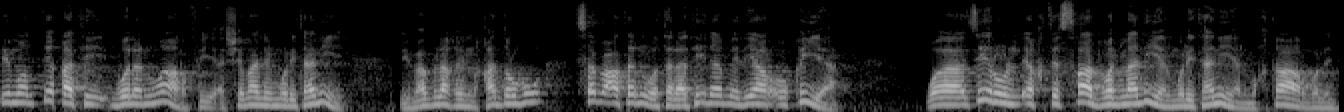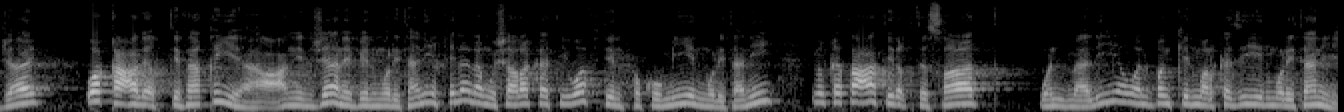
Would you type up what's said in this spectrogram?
بمنطقة بولنوار في الشمال الموريتاني بمبلغ قدره 37 مليار أوقية. وزير الاقتصاد والمالية الموريتانية المختار والجاي وقع الاتفاقية عن الجانب الموريتاني خلال مشاركة وفد حكومي موريتاني من قطاعات الاقتصاد والمالية والبنك المركزي الموريتاني.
